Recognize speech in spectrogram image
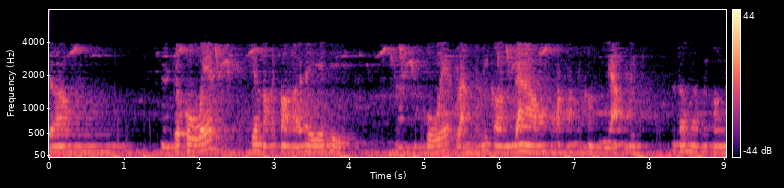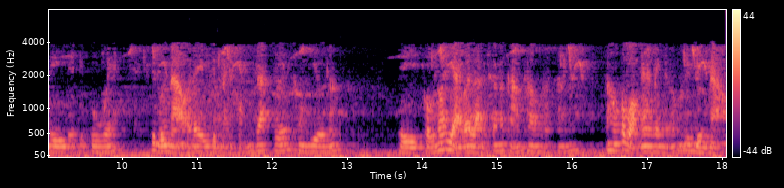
cho cho cô quét. Chứ còn mấy con ở đây thì cô quét làm cho mấy con đau hoặc là mấy con bị giận đi. Nó tốt hơn mấy con đi để cho cô quét chứ bữa nào ở đây đường này cũng rác rến, không dưa lắm. Thì cụ nói dài với là sao nó cảm thông rồi sao nó không có bò ngang đây nữa đi đường nào.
